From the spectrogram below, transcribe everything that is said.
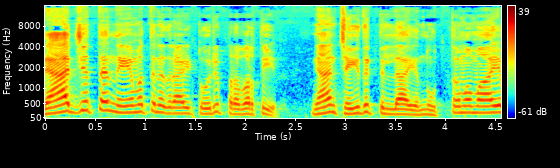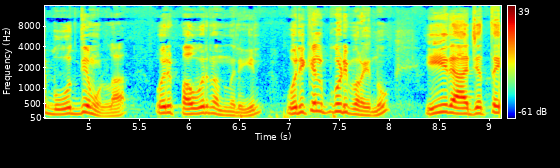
രാജ്യത്തെ നിയമത്തിനെതിരായിട്ട് ഒരു പ്രവൃത്തിയും ഞാൻ ചെയ്തിട്ടില്ല എന്ന് ഉത്തമമായ ബോധ്യമുള്ള ഒരു പൗരൻ എന്ന നിലയിൽ ഒരിക്കൽ കൂടി പറയുന്നു ഈ രാജ്യത്തെ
